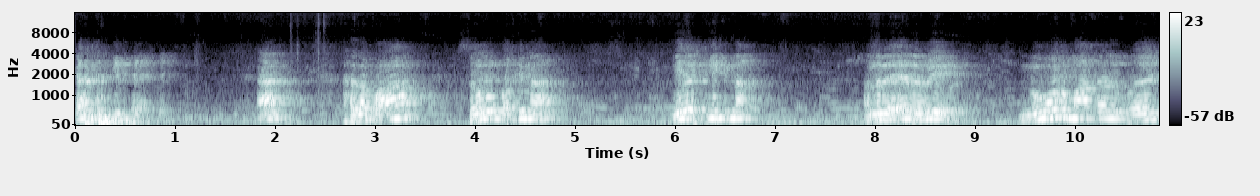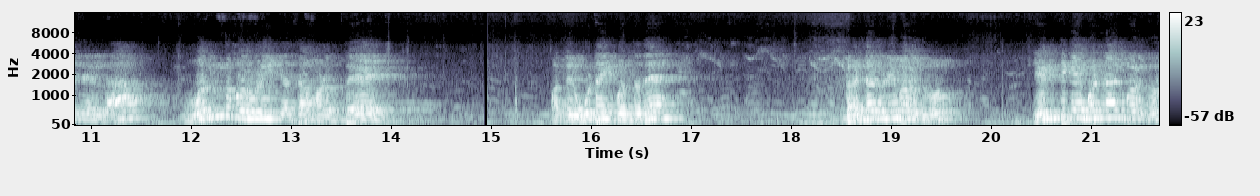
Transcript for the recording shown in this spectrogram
ಕರೆಕ್ಟ್ ಆಗಿದೆ. ಅಲ್ಲಪ್ಪ ಅಲ್ಲಪ್ಪ ಸೌಬಕ್ನ ಏಕ್ ಲಿಖನ ಅಂದ್ರೆ ರವಿ, ನೂರು ಮಾತಾಡೋ ಪ್ರಯೋಜನ ಇಲ್ಲ, ಒಂದು ಬರವಣಿಗೆ ಕೆಲಸ ಮಾಡುತ್ತೆ. ಮತ್ತೆ ಊಟ ಹೇಗೆ ಬರ್ತದೆ? ಗಂಡ ದುಡಿಬಾರ್ದು ಎಂಟಿಗೆ ಬಣ್ಣ ಆಗ್ಬಾರ್ದು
